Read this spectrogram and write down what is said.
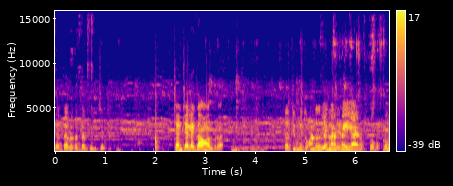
ಎದ್ದ ಬಿಡ್ತೈತೆ ತಿನ್ಚಕ್ ಚಮಚಲೆ ಗಾವ್ ಅಲ್ಲಿ ಬಿಡ್ವ ತತ್ತಿ ಬಿಡಿ ತೊಗೊಂಡು ಕೈಯಾಗ ಹತ್ಕೋಬೇಕು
